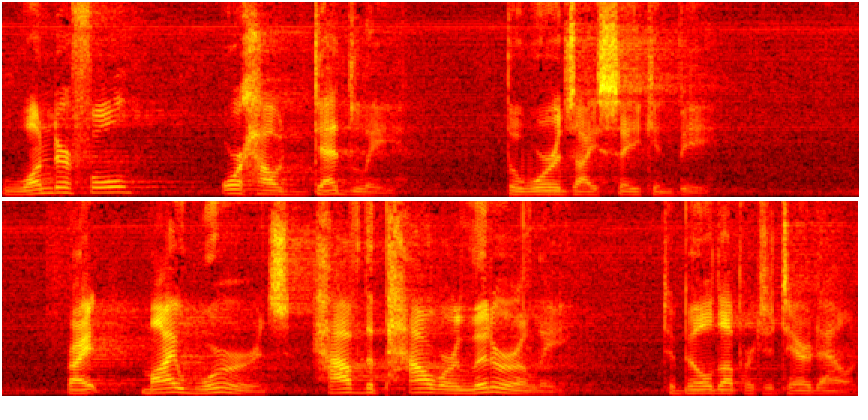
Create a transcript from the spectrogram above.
wonderful or how deadly the words I say can be. Right? My words have the power, literally, to build up or to tear down.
